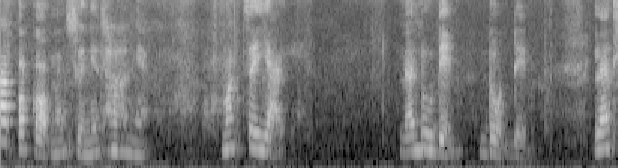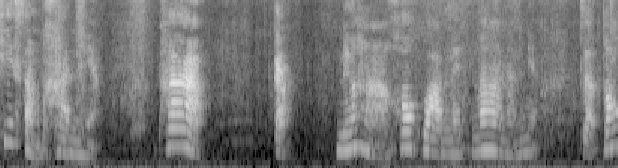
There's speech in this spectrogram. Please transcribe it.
าพประกอบหนังสือนิทานเนี่ย มักจะใหญ่ และดูเด่นโดดเด่น และที่สำคัญเนี่ย ภาพกับเนื้อหาข้อความในหน้านั้นเนี่ย จะต้อง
